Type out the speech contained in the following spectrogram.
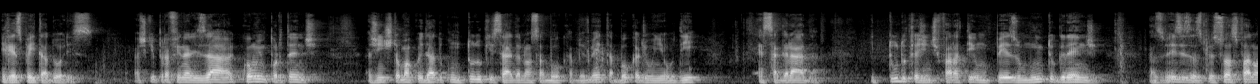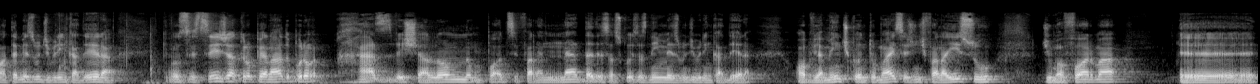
e respeitadores. Acho que para finalizar, quão importante a gente tomar cuidado com tudo que sai da nossa boca. Bemeta, a boca de um Yehudi é sagrada. E tudo que a gente fala tem um peso muito grande. Às vezes as pessoas falam até mesmo de brincadeira que você seja atropelado por um Hasve Shalom, não pode se falar nada dessas coisas, nem mesmo de brincadeira. Obviamente, quanto mais se a gente fala isso de uma forma é,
